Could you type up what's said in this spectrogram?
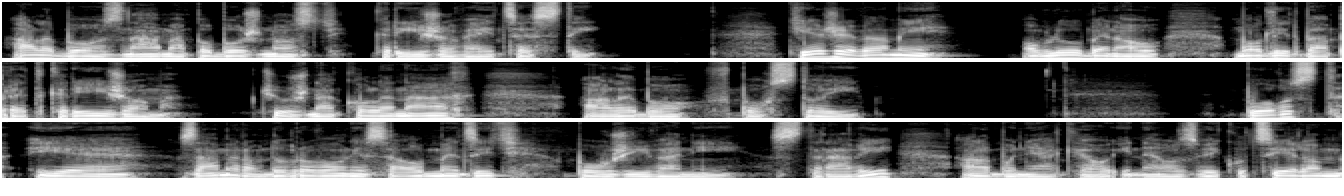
alebo známa pobožnosť krížovej cesty. Tiež je veľmi obľúbenou modlitba pred krížom, či už na kolenách alebo v postoji. Pôst je zámerom dobrovoľne sa obmedziť v používaní stravy alebo nejakého iného zvyku. Cieľom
